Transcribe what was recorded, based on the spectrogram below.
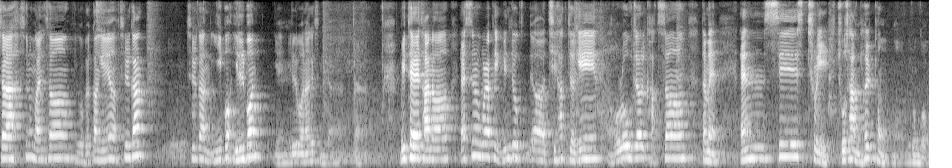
자, 수능 완성. 이거 몇 강이에요? 7강? 7강 2번, 1번? 예, 1번 하겠습니다. 자, 밑에 단어, ethnographic, 민족 어, 지학적인, oral 각성, 그 다음에 ancestry, 조상, 혈통, 뭐, 이런 거.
